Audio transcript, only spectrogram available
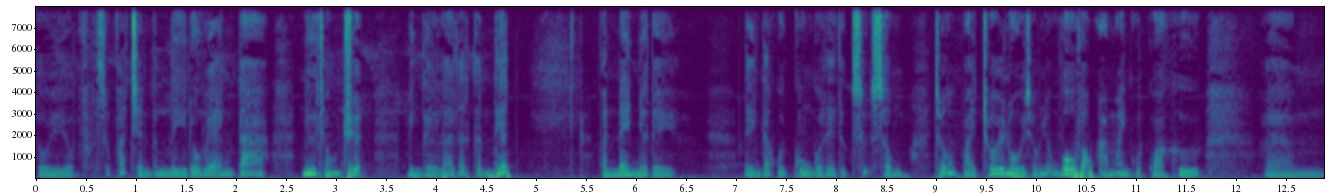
rồi uh, sự phát triển tâm lý đối với anh ta như trong chuyện, mình thấy là rất cần thiết. Và nên như thế để anh ta cuối cùng có thể thực sự sống, chứ không phải trôi nổi trong những vô vọng ám ảnh của quá khứ và um,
